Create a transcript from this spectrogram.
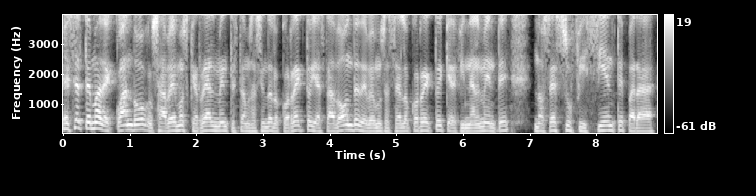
Es el tema de cuándo sabemos que realmente estamos haciendo lo correcto y hasta dónde debemos hacer lo correcto y que finalmente nos es suficiente para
